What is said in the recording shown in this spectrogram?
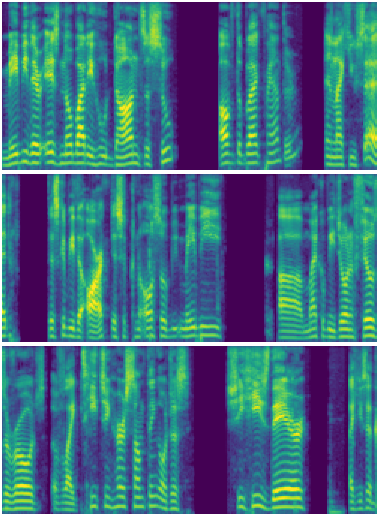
Maybe there is nobody who dons the suit of the Black Panther, and like you said, this could be the arc. This can also be maybe uh Michael B. Jordan fills the role of like teaching her something or just she he's there like you said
